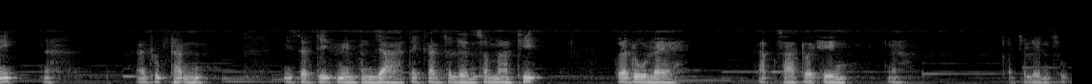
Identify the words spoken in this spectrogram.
นี้นะทุกท่านมีสติมีปัญญาในการเจริญสมาธิเพื่อดูแลรักษาตัวเอง เจริญสุข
